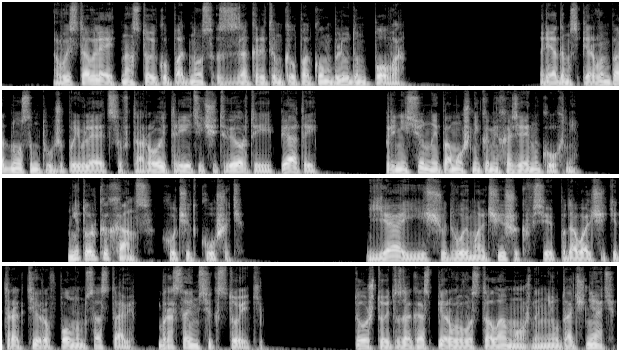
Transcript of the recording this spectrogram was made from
— выставляет на стойку поднос с закрытым колпаком блюдом повар. Рядом с первым подносом тут же появляется второй, третий, четвертый и пятый, принесенный помощниками хозяина кухни. Не только Ханс хочет кушать. Я и еще двое мальчишек, все подавальщики трактира в полном составе, бросаемся к стойке. То, что это заказ первого стола, можно не уточнять.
